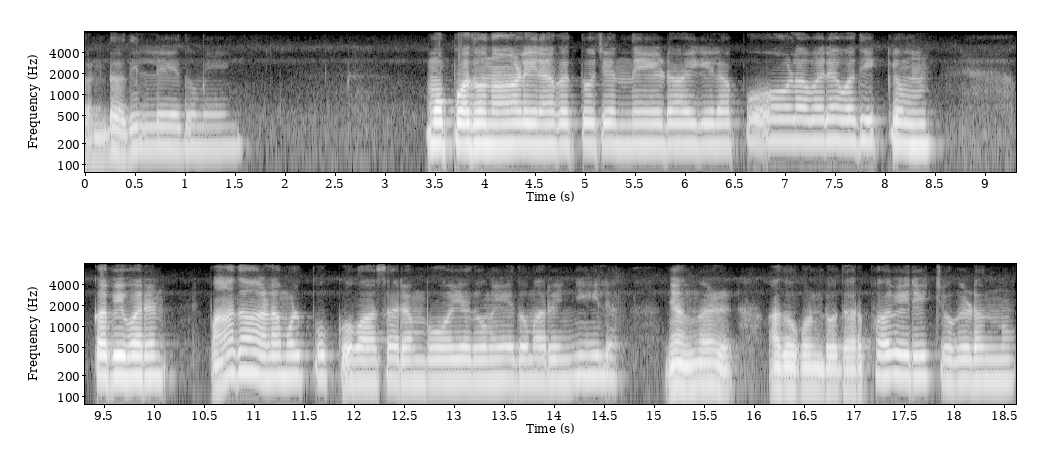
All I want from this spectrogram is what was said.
കണ്ടതില്ലേതുമേ? മുപ്പതു നാളിനകത്തു ചെന്നേടായിലപ്പോൾ അവരെ വധിക്കും കപിവരൻ പാതാളമുൾപ്പുക്കുവാസരം പോയതുമേതുമറിഞ്ഞില്ല. ഞങ്ങൾ അതുകൊണ്ടു ദർഭവിരിച്ചു കിടന്നു.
